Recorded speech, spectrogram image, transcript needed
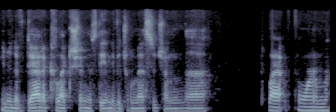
Unit of data collection is the individual message on the platform.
